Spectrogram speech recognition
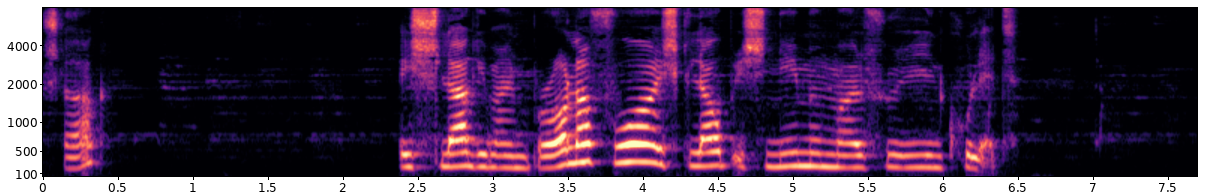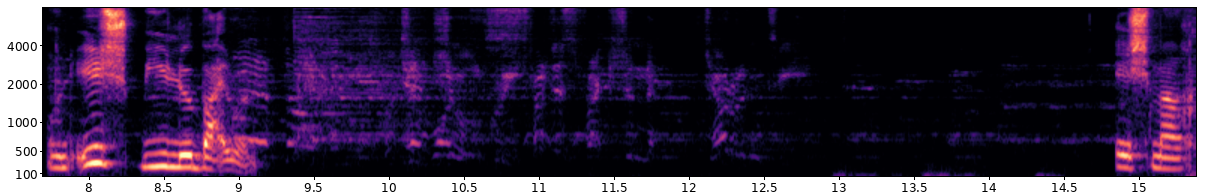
Stark. Ich schlage ihm einen Brawler vor. Ich glaube, ich nehme mal für ihn Colette. Und ich spiele Byron. Ich mach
